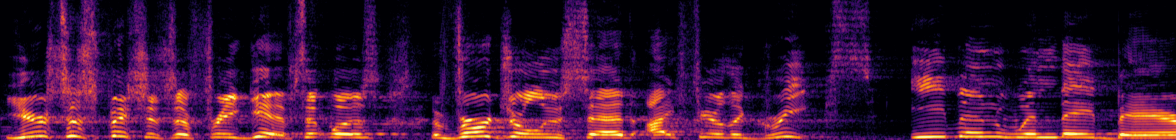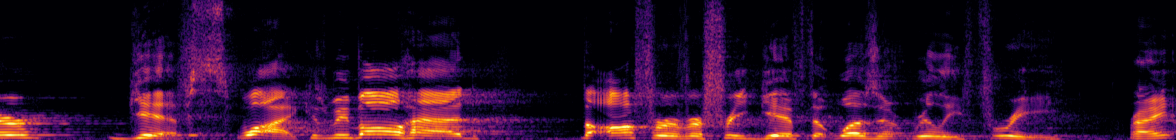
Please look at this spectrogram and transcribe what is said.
you're suspicious of free gifts. It was Virgil who said, I fear the Greeks, even when they bear gifts. Why? Because we've all had the offer of a free gift that wasn't really free, right?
